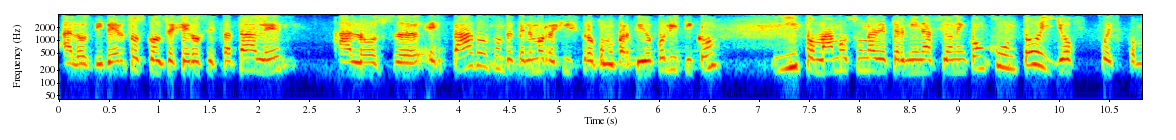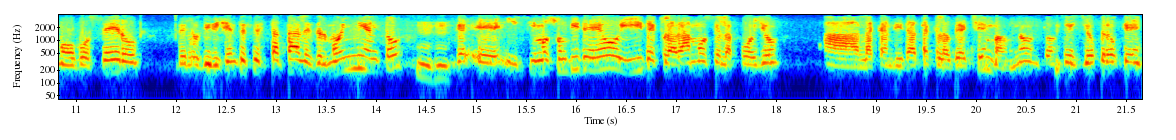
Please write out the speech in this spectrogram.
a los diversos consejeros estatales, a los eh, estados donde tenemos registro como partido político y tomamos una determinación en conjunto y yo pues como vocero de los dirigentes estatales del movimiento eh, hicimos un video y declaramos el apoyo a la candidata Claudia Sheinbaum, ¿no? Entonces yo creo que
